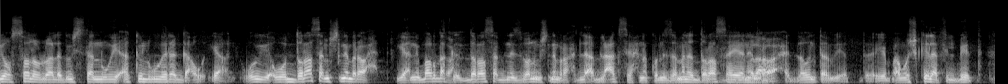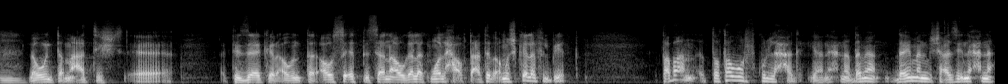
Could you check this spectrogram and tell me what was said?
يوصلوا الولد ويستنوا وياكلوا ويرجعوا يعني والدراسة مش نمرة واحد. يعني برضك صح. الدراسة بالنسبة له مش نمرة واحد. لا بالعكس إحنا كنا زمان الدراسة هي نمرة واحد. لو أنت يبقى مشكلة في البيت. مم. لو أنت ما قعدتش آه، تذاكر أو أنت أو سقطت سنة أو جالك ملحق وبتاع تبقى مشكلة في البيت. طبعا التطور في كل حاجة. يعني إحنا دايما دايما مش عايزين إحنا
